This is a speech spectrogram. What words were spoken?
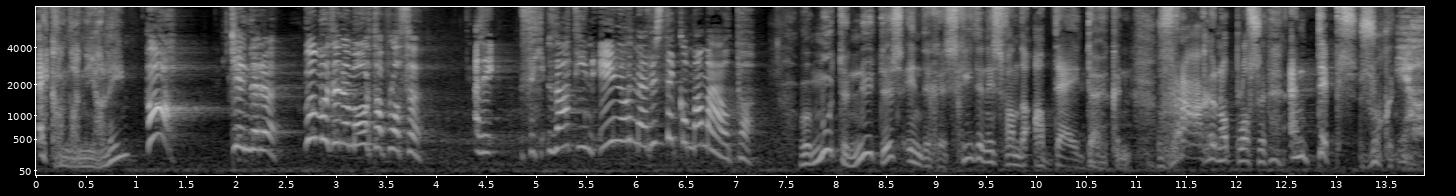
Ik kan dat niet alleen. Ha! Kinderen, we moeten een moord oplossen. Allee, zeg, laat die één uur met rust en kom mama helpen. We moeten nu dus in de geschiedenis van de abdij duiken. Vragen oplossen en tips zoeken. Ja.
